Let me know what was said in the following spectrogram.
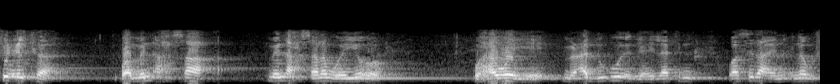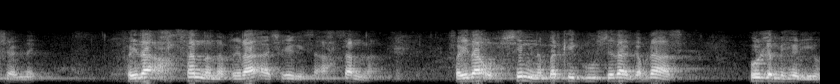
Ficilka waa min axsaa min axsana weeye oo waxa weeye mucaddu u egyahay laakiin waa sidaa aynu inagu sheegnay. Faidaa axsanana qiraaa sheegaysa axsanna faidaa uxsinna markay guursadaan gabdhahaas oo la meheriyo.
